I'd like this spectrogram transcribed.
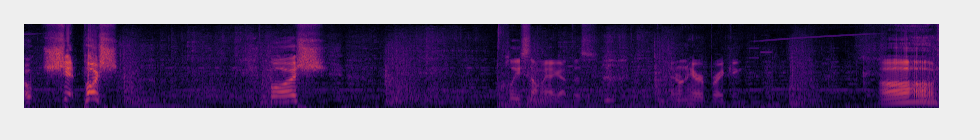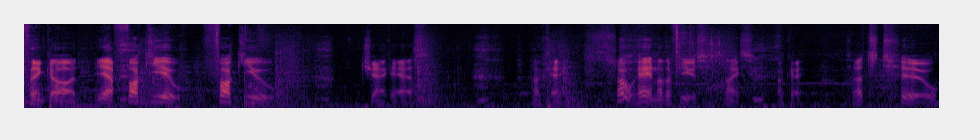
Oh, shit! Push! Push! Please tell me I got this. I don't hear it breaking. Oh, thank God. Yeah, fuck you. Fuck you. Jackass. Okay. Oh, hey, another fuse. Nice. Okay. So that's two.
